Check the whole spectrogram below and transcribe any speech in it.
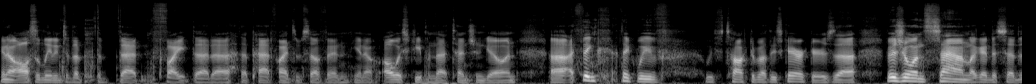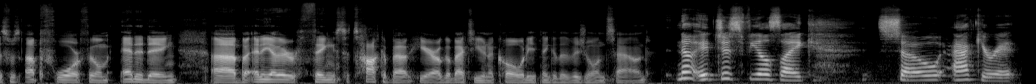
You know, also leading to the, the that fight that uh, that Pat finds himself in. You know, always keeping that tension going. Uh, I think I think we've we've talked about these characters. Uh, visual and sound, like I just said, this was up for film editing. Uh, but any other things to talk about here? I'll go back to you, Nicole. What do you think of the visual and sound? No, it just feels like so accurate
